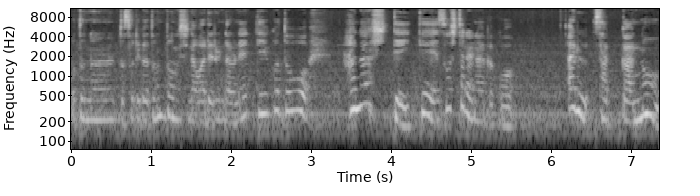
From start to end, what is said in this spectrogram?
大人になるとそれがどんどん失われるんだろうねっていうことを話していて、そしたらなんかこう、ある作家の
